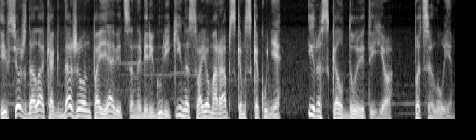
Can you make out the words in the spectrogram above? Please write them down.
и все ждала, когда же он появится на берегу реки на своем арабском скакуне и расколдует ее поцелуем.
